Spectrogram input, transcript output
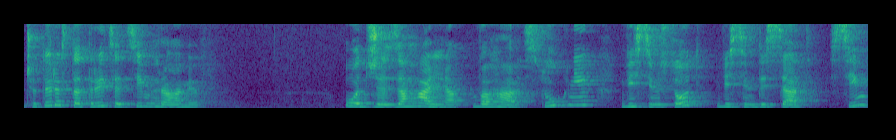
437 грамів. Отже, загальна вага сукні 887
